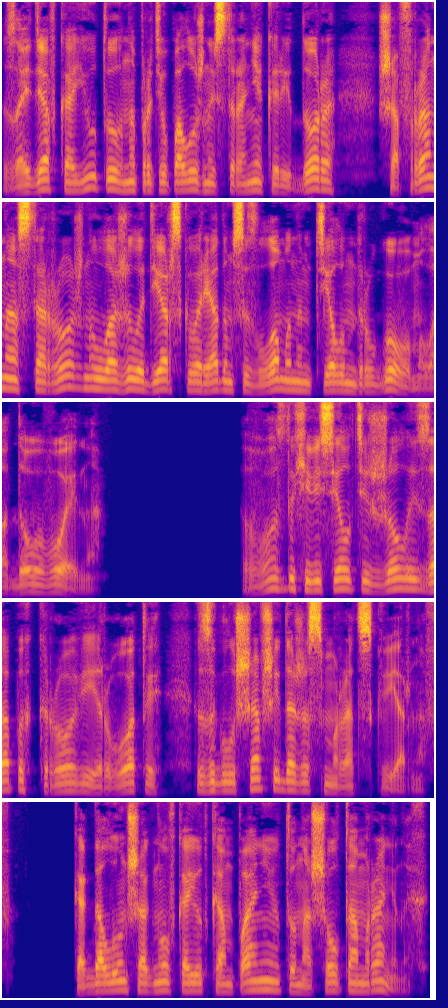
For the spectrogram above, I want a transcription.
Зайдя в каюту на противоположной стороне коридора, Шафрана осторожно уложила дерзкого рядом с изломанным телом другого молодого воина. В воздухе висел тяжелый запах крови и рвоты, заглушавший даже смрад сквернов. Когда Лун шагнул в кают-компанию, то нашел там раненых.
